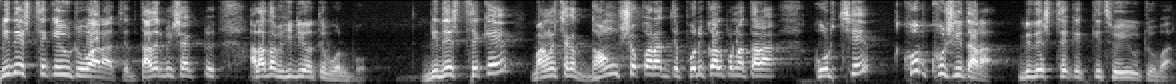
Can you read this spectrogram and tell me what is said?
বিদেশ থেকে ইউটিউবার আছেন, তাদের বিষয়ে একটু আলাদা ভিডিওতে বলব। বিদেশ থেকে বাংলাদেশটাকে ধ্বংস করার যে পরিকল্পনা তারা করছে, খুব খুশি তারা বিদেশ থেকে কিছু ইউটিউবার।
